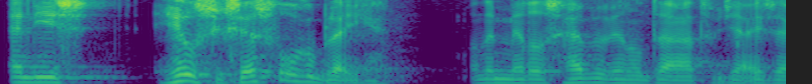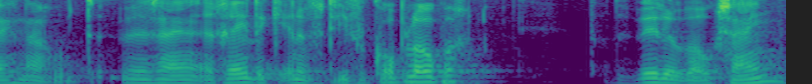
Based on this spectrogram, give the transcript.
En die is heel succesvol gebleken. Want inmiddels hebben we inderdaad, wat jij zegt, nou goed, we zijn een redelijk innovatieve koploper. Dat willen we ook zijn.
